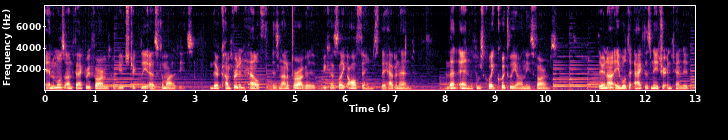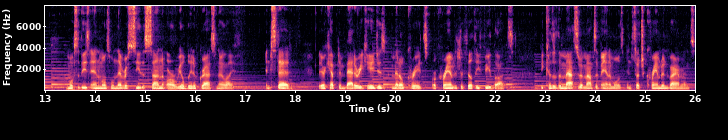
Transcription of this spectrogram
Animals on factory farms are viewed strictly as commodities. Their comfort and health is not a prerogative because, like all things, they have an end, and that end comes quite quickly on these farms. They are not able to act as nature intended. Most of these animals will never see the sun or a real blade of grass in their life. Instead, they are kept in battery cages, metal crates, or crammed into filthy feedlots. Because of the massive amounts of animals in such crammed environments,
